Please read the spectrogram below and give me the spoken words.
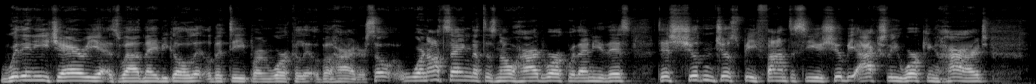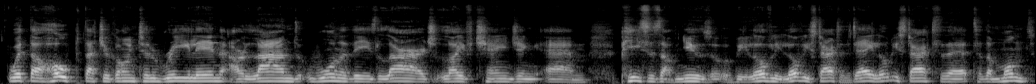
within each area as well, maybe go a little bit deeper and work a little bit harder. So, we're not saying that there's no hard work with any of this. This shouldn't just be fantasy, you should be actually working hard with the hope that you're going to reel in or land one of these large life changing um, pieces of news. It would be lovely, lovely start to the day, lovely start to the to the month,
